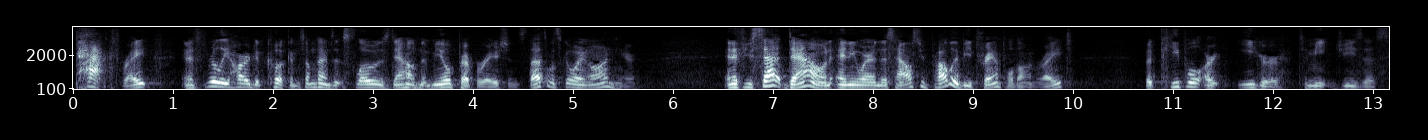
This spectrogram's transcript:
packed, right? And it's really hard to cook, and sometimes it slows down the meal preparations. That's what's going on here. And if you sat down anywhere in this house, you'd probably be trampled on, right? But people are eager to meet Jesus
